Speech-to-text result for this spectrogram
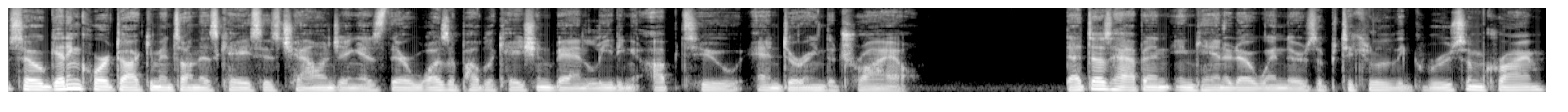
So, getting court documents on this case is challenging as there was a publication ban leading up to and during the trial. That does happen in Canada when there's a particularly gruesome crime,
